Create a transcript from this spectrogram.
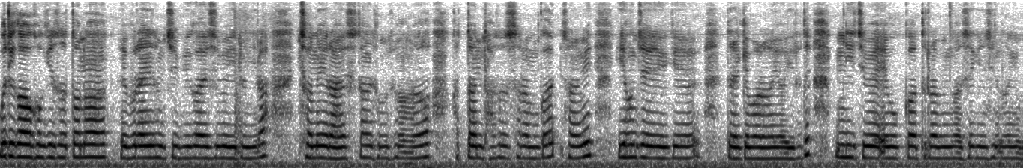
무리가 거기서 떠나 에브라임 손지 미가의 집에 이르니라. 전에 라이스 땅을 점령하러 갔던 다섯 사람과 사람이 이 형제에게 들에게 말하여 이르되 네 집에 에봇과 드라빔과 새긴 신상이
